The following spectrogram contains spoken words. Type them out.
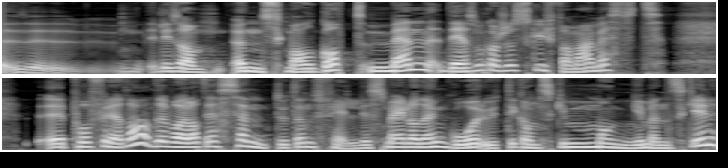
eh, liksom ønsker meg alt godt. Men det som kanskje skuffa meg mest eh, på fredag, det var at jeg sendte ut en fellesmail, og den går ut til ganske mange mennesker.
